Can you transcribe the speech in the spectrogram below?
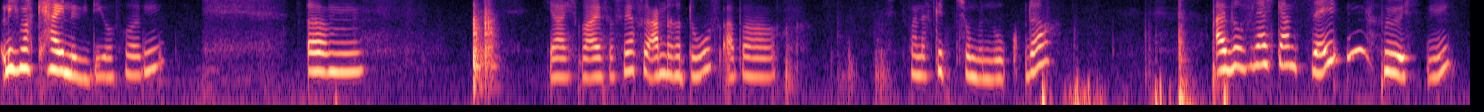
und ich mache keine Videofolgen. Ähm, ja, ich weiß, das wäre für andere doof, aber ich meine, es gibt schon genug, oder? Also vielleicht ganz selten, höchstens.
